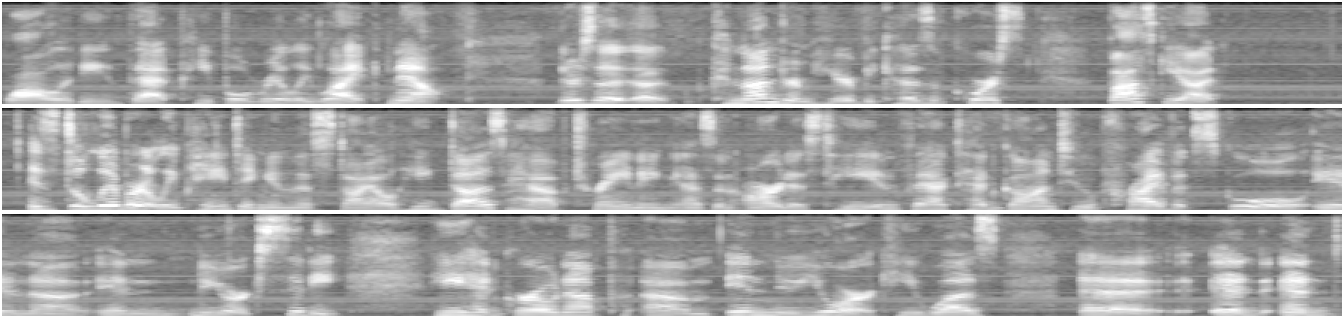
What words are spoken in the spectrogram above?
quality that people really like now there's a, a conundrum here because of course basquiat is deliberately painting in this style. He does have training as an artist. He, in fact, had gone to a private school in uh, in New York City. He had grown up um, in New York. He was, uh, and and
